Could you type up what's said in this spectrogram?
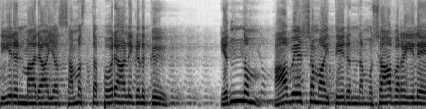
ധീരന്മാരായ സമസ്ത പോരാളികൾക്ക് എന്നും ആവേശമായി തീരുന്ന മുഷാവറയിലെ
